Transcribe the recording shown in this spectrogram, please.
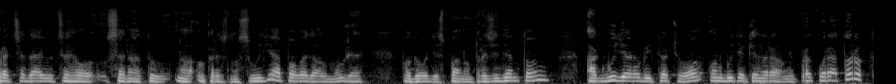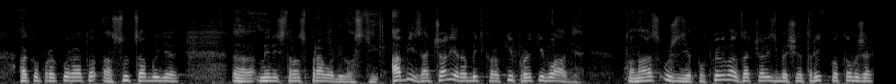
predsedajúceho Senátu na okresnom súde a povedal mu, že po dohode s pánom prezidentom, ak bude robiť to, čo on, on bude generálny prokurátor ako prokurátor a sudca bude e, ministrom spravodlivosti. Aby začali robiť kroky proti vláde. To nás už znepokojilo a začali sme šetriť po tom, že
